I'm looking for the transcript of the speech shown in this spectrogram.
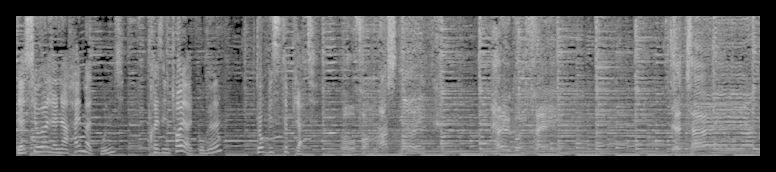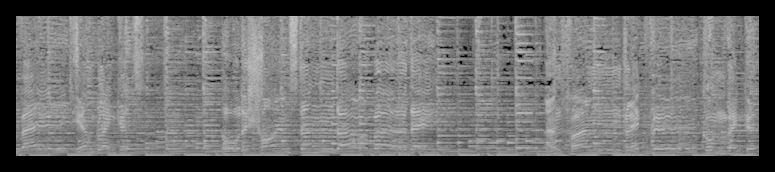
Der Sjöländer Heimatbund präsentiert Uge, du bist de platt. Wo vom Astmark, hög und frei, der Teilen weit hier blinket, wo de schönsten Dörper dei, freundlich Willkommen wenket.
